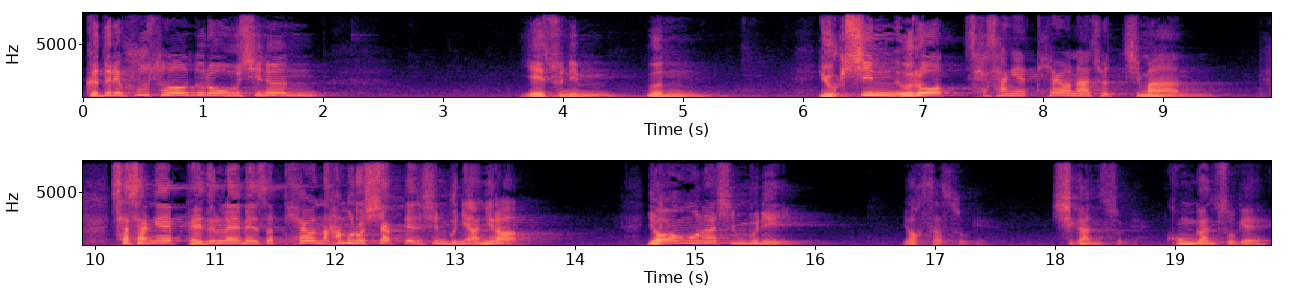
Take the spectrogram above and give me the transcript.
그들의 후손으로 오시는 예수님은 육신으로 세상에 태어나셨지만 세상의 베들레헴에서 태어남으로 시작되신 분이 아니라 영원하신 분이 역사 속에 시간 속에 공간 속에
